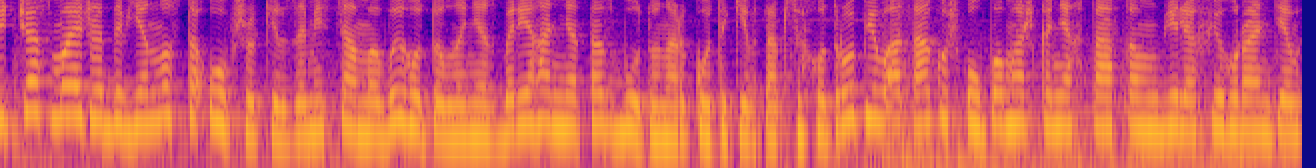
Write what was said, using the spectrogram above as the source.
Під час майже 90 обшуків за місцями виготовлення, зберігання та збуту наркотиків та психотропів, а також у помешканнях та автомобілях фігурантів.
